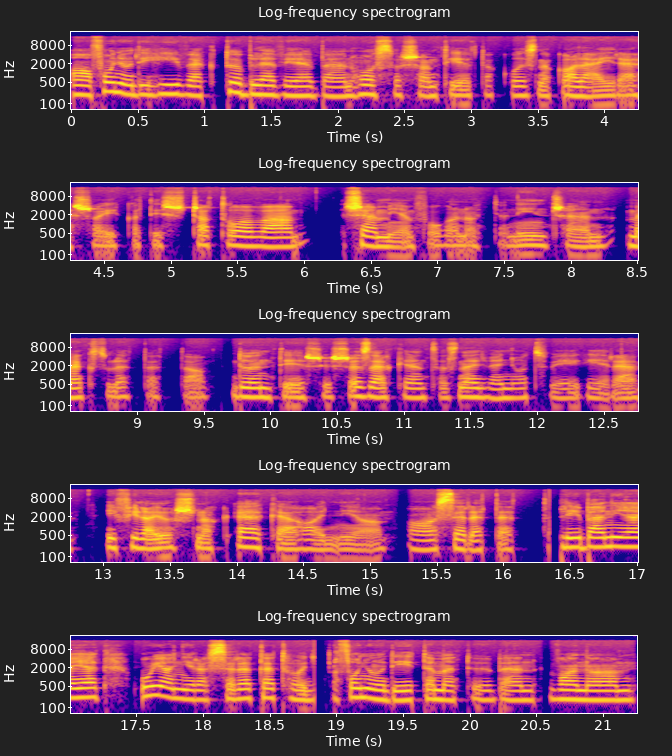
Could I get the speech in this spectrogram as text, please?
A fonyodi hívek több levélben hosszasan tiltakoznak aláírásaikat is csatolva, semmilyen foganatja nincsen, megszületett a döntés, és 1948 végére Ifi Lajosnak el kell hagynia a szeretett plébániáját. Olyannyira szeretett, hogy a Fonyódi temetőben van a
